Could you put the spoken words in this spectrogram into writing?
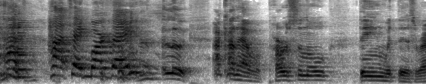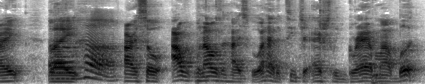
Hot, hot take, Marze. Look, I kind of have a personal thing with this, right? Like, Uh-huh. all right. So I, when I was in high school, I had a teacher actually grab my butt.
